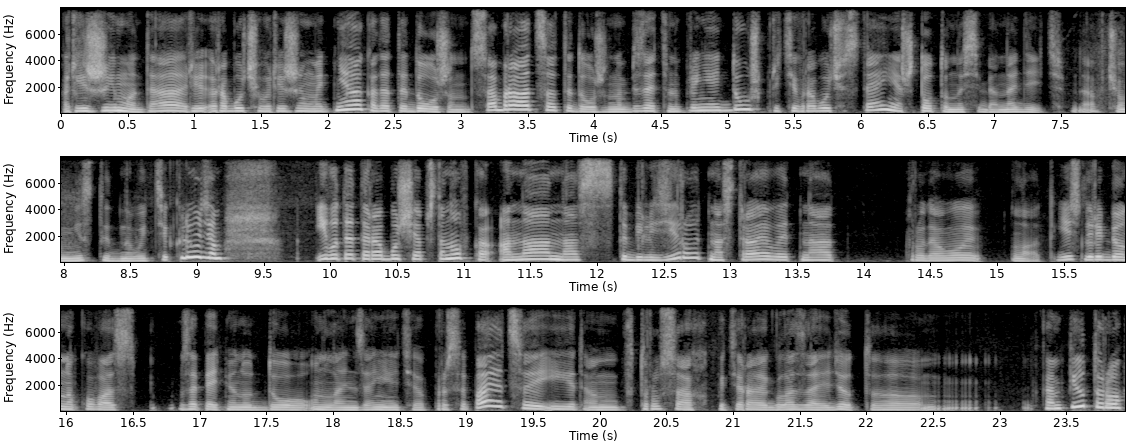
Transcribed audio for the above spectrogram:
режима, да, рабочего режима дня, когда ты должен собраться, ты должен обязательно принять душ, прийти в рабочее состояние, что-то на себя надеть, да, в чем не стыдно выйти к людям. И вот эта рабочая обстановка, она нас стабилизирует, настраивает на трудовой лад. Если ребенок у вас за пять минут до онлайн-занятия просыпается и там в трусах, потирая глаза, идет э, компьютеру,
